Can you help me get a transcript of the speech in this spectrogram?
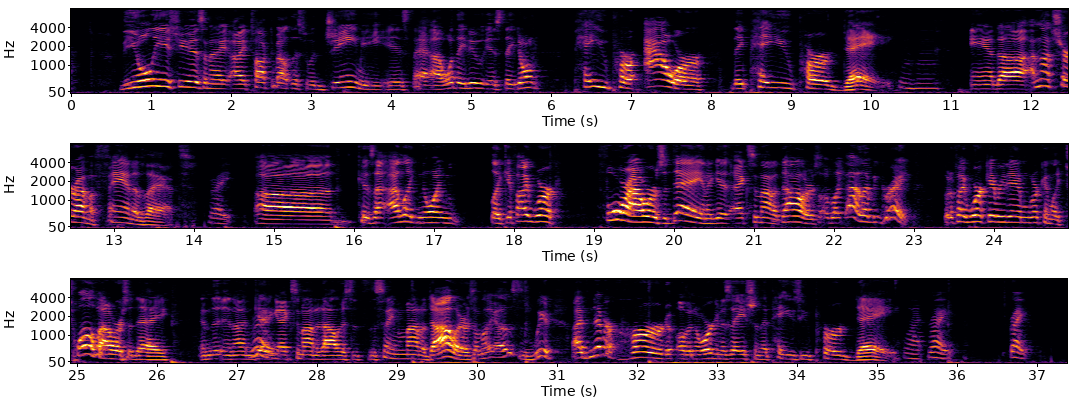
The only issue is, and I, I talked about this with Jamie, is that uh, what they do is they don't pay you per hour, they pay you per day. Mm-hmm. And uh, I'm not sure I'm a fan of that. Right. Because I, I like knowing, like, if I work four hours a day and I get X amount of dollars, I'm like, ah, that'd be great. But if I work every day, I'm working like 12 hours a day. And, and I'm getting X amount of dollars, it's the same amount of dollars. I'm like, oh, this is weird. I've never heard of an organization that pays you per day. What? Right. Right.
